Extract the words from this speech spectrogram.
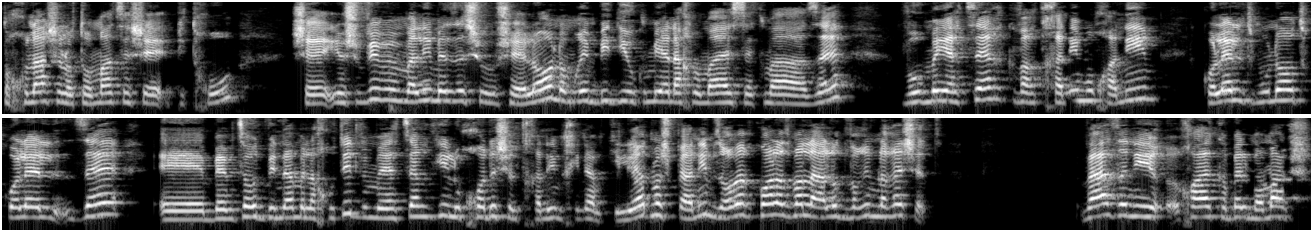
תוכנה של אוטומציה שפיתחו, שיושבים וממלאים איזשהו שאלון, אומרים בדיוק מי אנחנו, מה העסק, מה זה, והוא מייצר כבר תכנים מוכנים, כולל תמונות, כולל זה, אה, באמצעות בינה מלאכותית, ומייצר כאילו חודש של תכנים חינם. כי להיות משפיענים זה אומר כל הזמן להעלות דברים לרשת. ואז אני יכולה לקבל ממש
